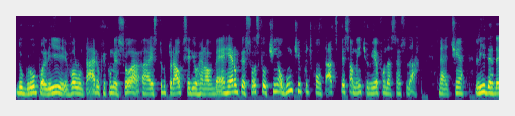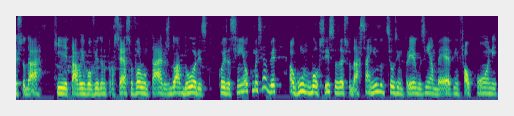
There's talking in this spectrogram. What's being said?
do grupo ali voluntário que começou a, a, estruturar o que seria o Renova BR eram pessoas que eu tinha algum tipo de contato, especialmente via Fundação Estudar. Né? Tinha líder da Estudar que estava envolvido no processo, voluntários, doadores, coisa assim. Eu comecei a ver alguns bolsistas da Estudar saindo de seus empregos em Ambev, em Falcone,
